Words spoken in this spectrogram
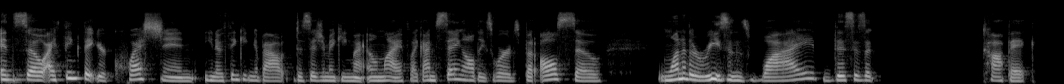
And so I think that your question, you know, thinking about decision making my own life, like I'm saying all these words, but also one of the reasons why this is a topic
